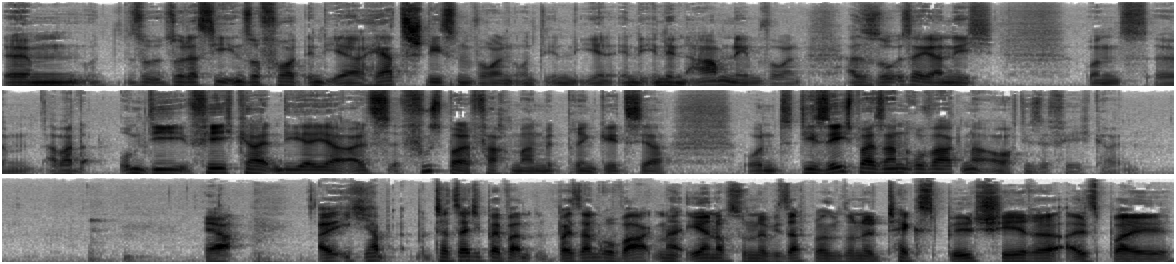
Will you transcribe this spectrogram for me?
ähm, so, so dass sie ihn sofort in ihr Herz schließen wollen und in, ihr, in, in den Arm nehmen wollen wollen. Also so ist er ja nicht. Und, ähm, aber um die Fähigkeiten, die er ja als Fußballfachmann mitbringt, geht es ja. Und die sehe ich bei Sandro Wagner auch, diese Fähigkeiten. Ja, also ich habe tatsächlich bei, bei Sandro Wagner eher noch so eine, wie sagt man, so eine Text-Bildschere als bei,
